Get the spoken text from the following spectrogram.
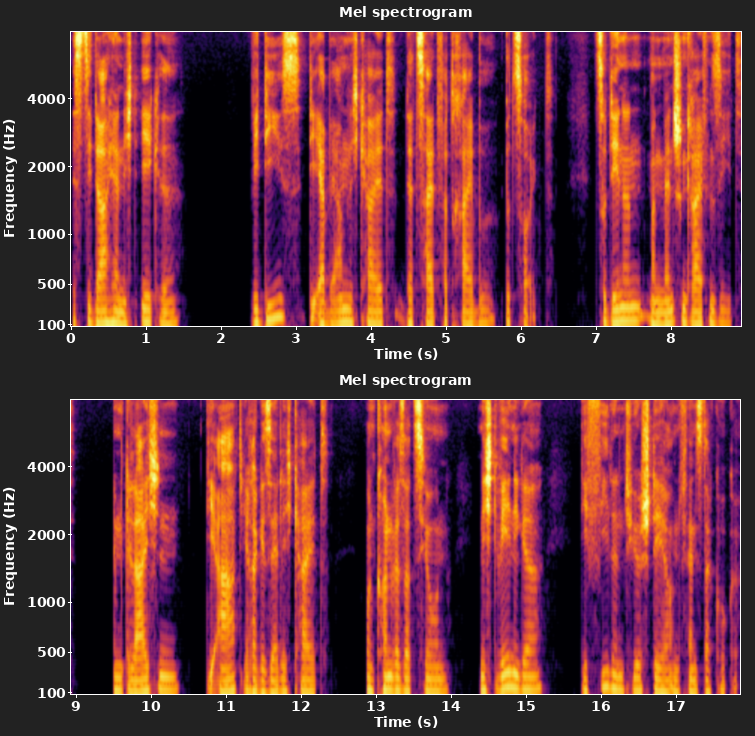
ist sie daher nicht Ekel, wie dies die Erbärmlichkeit der Zeitvertreibe bezeugt, zu denen man Menschen greifen sieht, im gleichen die Art ihrer Geselligkeit und Konversation, nicht weniger die vielen Türsteher und Fenstergucker.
